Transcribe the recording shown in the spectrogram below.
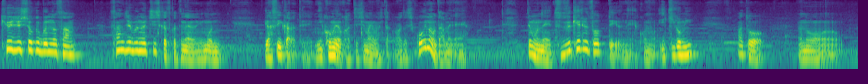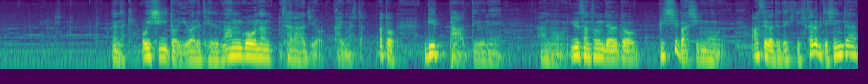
90食分の3、30分の1しか使ってないのに、もう安いからって2個目を買ってしまいました。私こういうのもダメね。でもね、続けるぞっていうね、この意気込み。あと、あのなんだっけ、美味しいと言われているマンゴーなんちゃら味を買いました。あと、リッパーっていうね、あの、有酸素運動やると、ビシバシもう汗が出てきて干からびて死んだ、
